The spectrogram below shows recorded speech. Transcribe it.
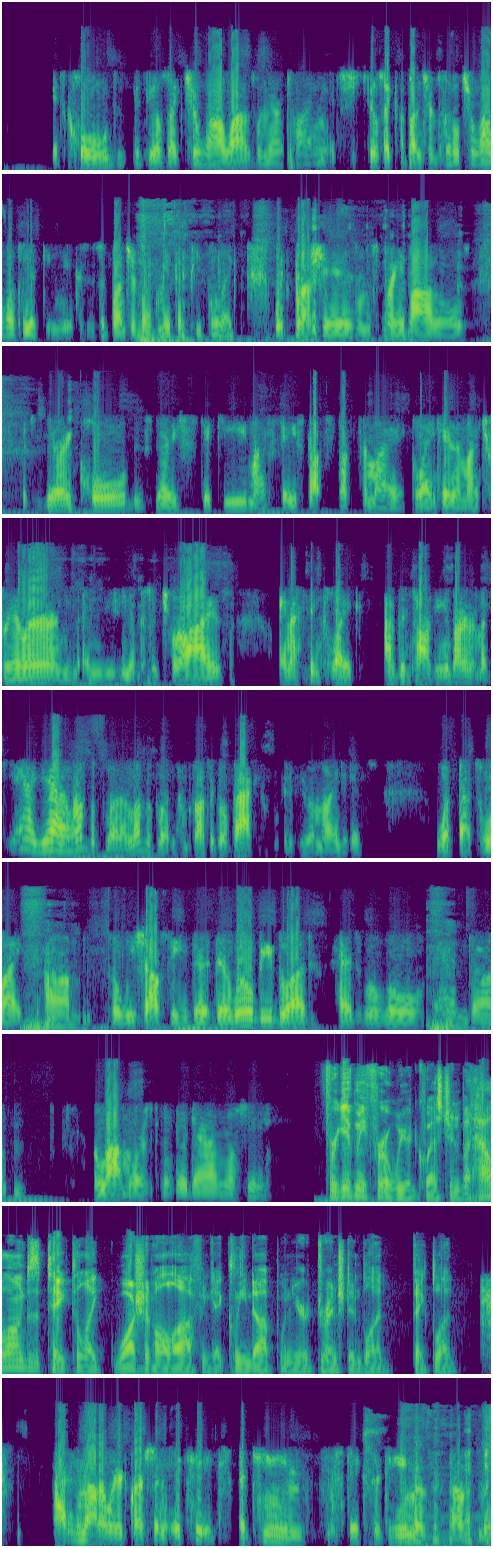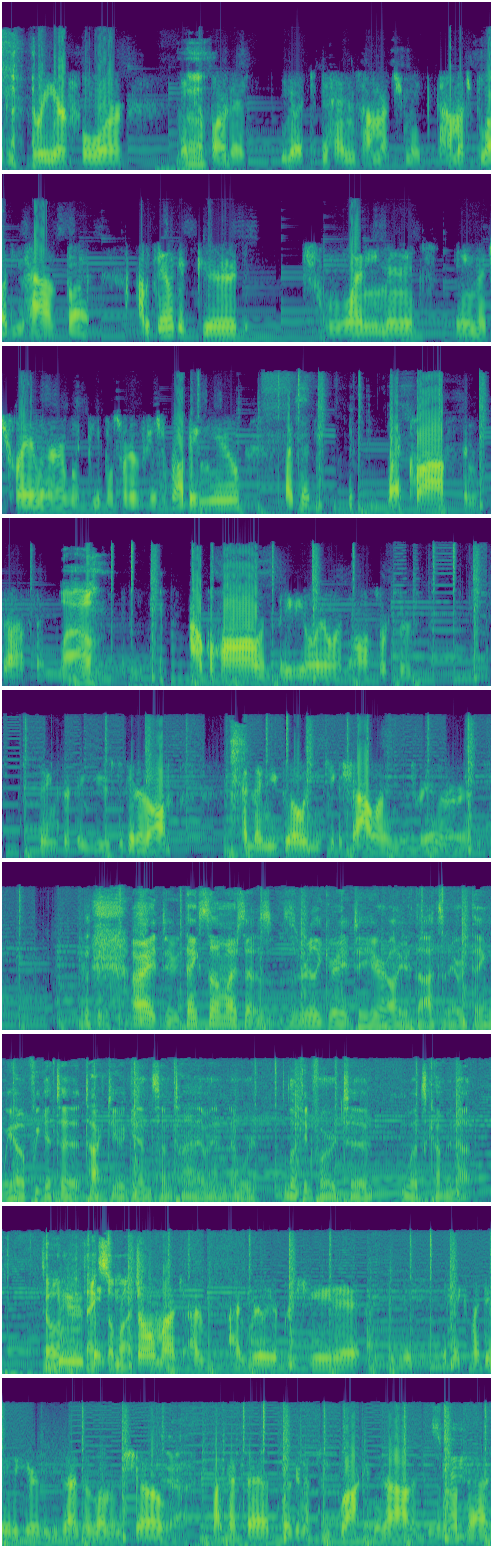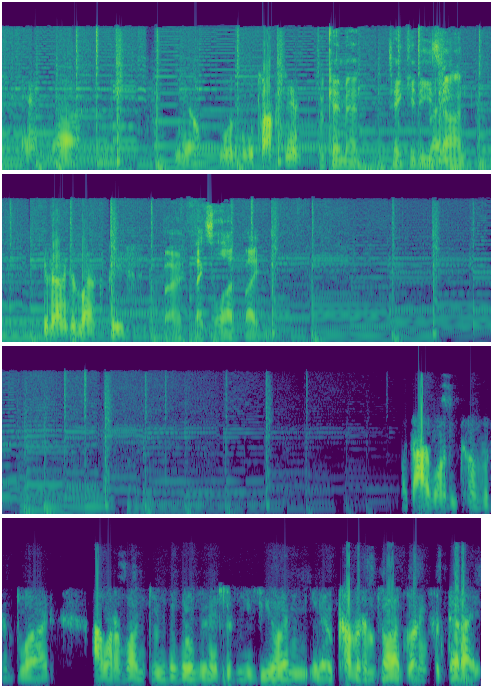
it's cold. It feels like chihuahuas when they're applying it. Feels like a bunch of little chihuahuas licking you because it's a bunch of like makeup people like with brushes and spray bottles. It's very cold. It's very sticky. My face got stuck to my blanket in my trailer, and and you know because it dries. And I think like I've been talking about it. I'm like, yeah, yeah, I love the blood. I love the blood. And I'm about to go back. I'm going to be reminded of what that's like. Um, so we shall see. There there will be blood. Heads will roll, and um, a lot more is going to go down. You'll see. forgive me for a weird question, but how long does it take to like wash it all off and get cleaned up when you're drenched in blood, fake blood? That is not a weird question. It takes a team. It takes a team of, of maybe three or four makeup uh. artists. You know, it depends how much make how much blood you have, but I would say like a good twenty minutes in the trailer with people sort of just rubbing you, like with, with wet cloths and stuff, and Wow. and alcohol and baby oil and all sorts of things that they use to get it off. And then you go and you take a shower in your trailer and All right, dude. Thanks so much. That was, this was really great to hear all your thoughts and everything. We hope we get to talk to you again sometime, and, and we're looking forward to what's coming up. Totally. Dude, Thanks thank so you much. so much. I I really appreciate it. It makes it makes my day to hear that you guys are loving the show. Yeah. Like I said, we're gonna keep rocking it out and doing our best. And uh, you know, we'll we'll talk soon. Okay, man. Take it easy. Right on. Good night and good luck. Peace. Bye. Thanks a lot. Bye. Like I want to be covered in blood. I want to run through the wilderness of New Zealand, you know, covered in blood, running from deadites.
